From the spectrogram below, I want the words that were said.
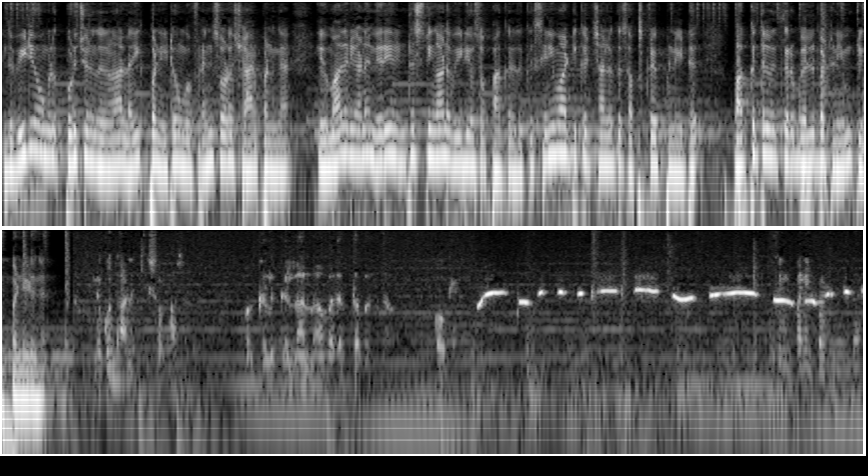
இந்த வீடியோ உங்களுக்கு பிடிச்சிருந்ததுன்னா லைக் பண்ணிட்டு உங்க ஃப்ரெண்ட்ஸோட ஷேர் பண்ணுங்க. இது மாதிரியான நிறைய இன்ட்ரெஸ்டிங்கான வீடியோஸை பார்க்கறதுக்கு சினிமா டிக்கெட் சேனலுக்கு சப்ஸ்கிரைப் பண்ணிட்டு பக்கத்தில் இருக்கிற பெல் பட்டனையும் கிளிக் பண்ணிடுங்க. இன்னும் கொஞ்சம் அழுத்தி சொல்லலாம் சார். மக்களுக்கெல்லாம் நாம ரத்த பந்தம் pani cornuda.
